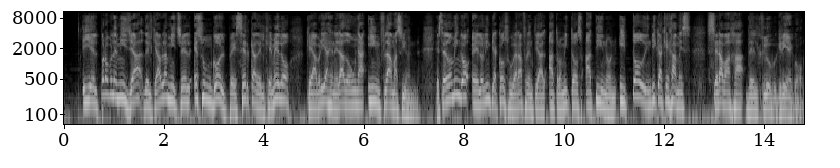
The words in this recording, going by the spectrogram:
Y el problemilla del que habla Mitchell es un golpe cerca del gemelo que habría generado una inflamación. Este domingo el Olympiacos jugará frente al Atromitos Atinon y todo indica que James será baja del club griego.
